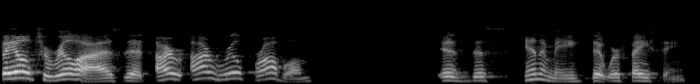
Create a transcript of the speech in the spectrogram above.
fail to realize that our our real problem is this enemy that we're facing.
